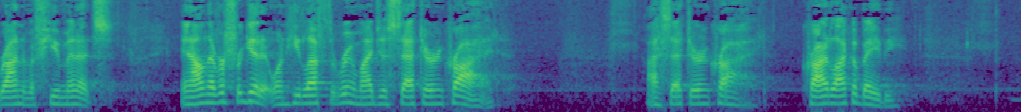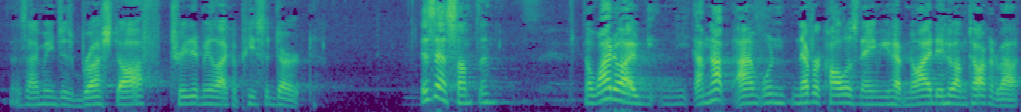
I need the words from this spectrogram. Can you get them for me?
around him a few minutes, and I'll never forget it, when he left the room, I just sat there and cried. I sat there and cried. Cried like a baby. As I mean, just brushed off, treated me like a piece of dirt. Is that something? Now, why do I? I'm not. I would never call his name. You have no idea who I'm talking about.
